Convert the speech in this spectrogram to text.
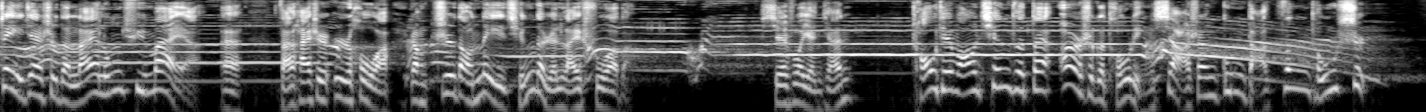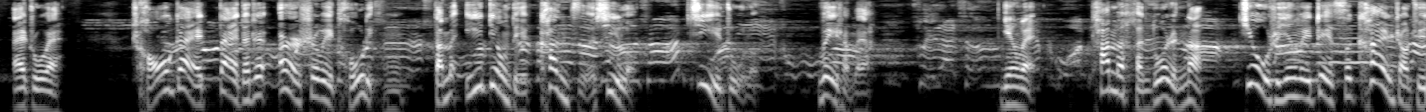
这件事的来龙去脉呀，哎，咱还是日后啊让知道内情的人来说吧。先说眼前，朝天王亲自带二十个头领下山攻打曾头市。哎，诸位，晁盖带的这二十位头领，咱们一定得看仔细了。记住了，为什么呀？因为他们很多人呢，就是因为这次看上去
